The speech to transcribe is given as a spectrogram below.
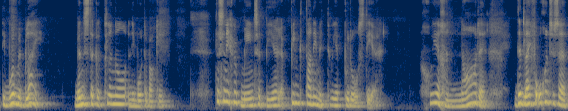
die boom moet bly. Minstukke klingel in die bottebakkie. Tussen die groep mense beer 'n pink tannie met twee poedels teer. Goeie genade. Dit lyk vanoggend soos 'n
